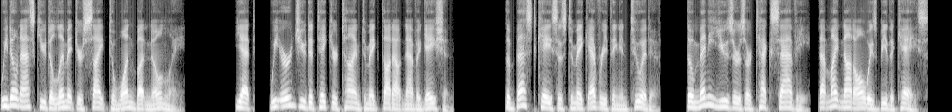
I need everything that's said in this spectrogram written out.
We don't ask you to limit your site to one button only. Yet, we urge you to take your time to make thought out navigation. The best case is to make everything intuitive. Though many users are tech savvy, that might not always be the case.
